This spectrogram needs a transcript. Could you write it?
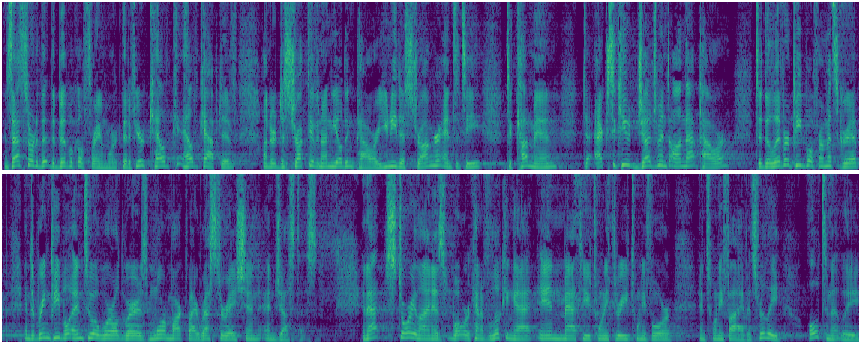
And so that's sort of the, the, biblical framework that if you're held, held captive under destructive and unyielding power, you need a stronger entity to come in, to execute judgment on that power, to deliver people from its grip, and to bring people into a world where it's more marked by restoration and justice. And that storyline is what we're kind of looking at in Matthew 23, 24, and 25. It's really ultimately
